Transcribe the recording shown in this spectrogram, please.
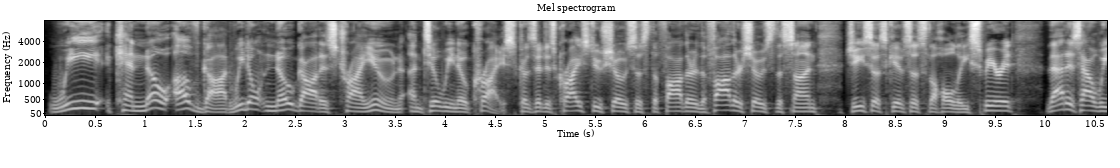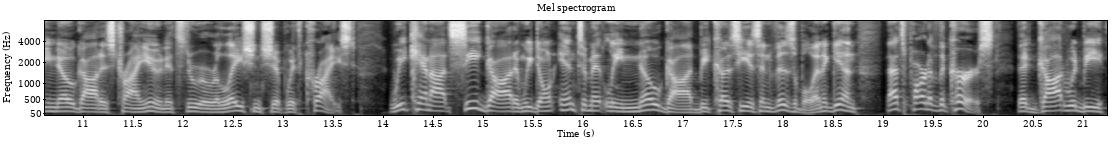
we can know of God. We don't know God as triune until we know Christ, because it is Christ who shows us the Father. The Father shows the Son. Jesus gives us the Holy Spirit. That is how we know God is triune. It's through a relationship with Christ. We cannot see God and we don't intimately know God because he is invisible. And again, that's part of the curse that God would be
